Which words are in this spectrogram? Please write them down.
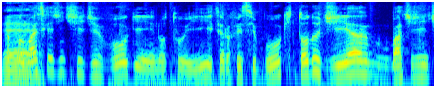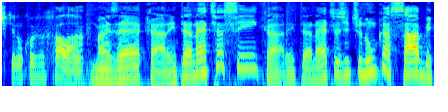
É, Por mais que a gente divulgue no Twitter, no Facebook, todo dia bate gente que nunca ouviu falar. Mas é, cara, internet é assim, cara. Internet a gente nunca sabe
